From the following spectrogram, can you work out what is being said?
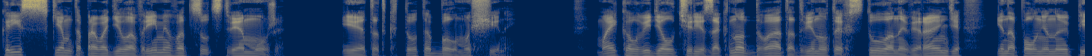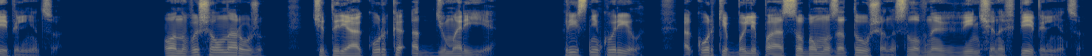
Крис с кем-то проводила время в отсутствие мужа. И этот кто-то был мужчиной. Майкл видел через окно два отодвинутых стула на веранде и наполненную пепельницу. Он вышел наружу. Четыре окурка от Дюмарии. Крис не курила. Окурки были по-особому затушены, словно ввинчены в пепельницу.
